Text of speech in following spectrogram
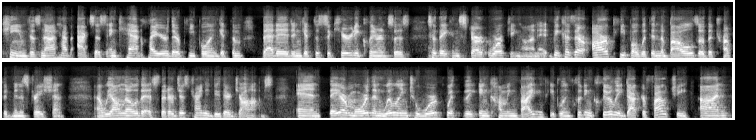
team does not have access and can't hire their people and get them vetted and get the security clearances so they can start working on it. Because there are people within the bowels of the Trump administration uh, we all know this, that are just trying to do their jobs. And they are more than willing to work with the incoming Biden people, including clearly Dr. Fauci, on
